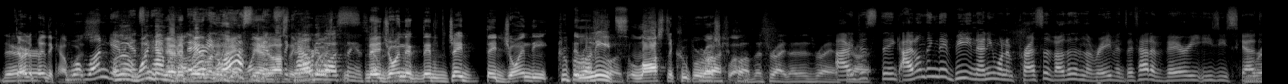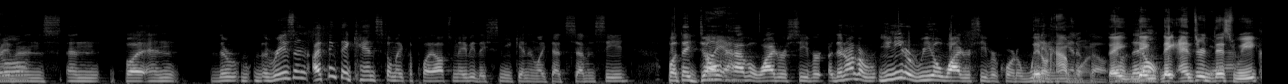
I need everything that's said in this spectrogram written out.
They're, they already played the Cowboys. well, one game Oh, no, against one the game Cowboys. against They the already Cowboys. lost Yeah, they against lost the to They already Cowboys. lost against the They joined the Cowboys. they, they, they joined the Cooper elites, lost to Cooper Rush Rush, Club. Club. That's right. That is right. I forgot. just think I don't think they've beaten anyone impressive other than the Ravens. They've had a very easy the schedule. Ravens and but and the the reason I think they can still make the playoffs. Maybe they sneak in in like that seven seed. But they don't Oh, yeah. have a wide receiver. They don't have a. You need a real wide receiver core to win They don't in have the one. NFL. They No, they, don't. they entered this week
